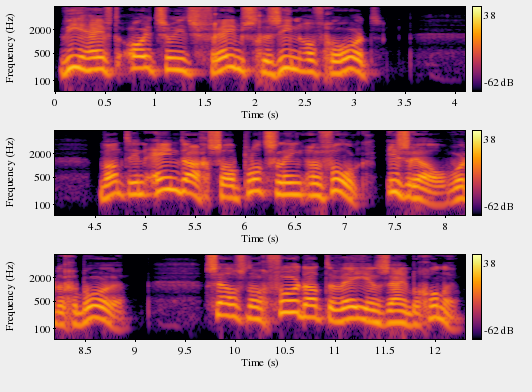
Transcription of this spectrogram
Wie heeft ooit zoiets vreemds gezien of gehoord? Want in één dag zal plotseling een volk, Israël, worden geboren, zelfs nog voordat de weeën zijn begonnen.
